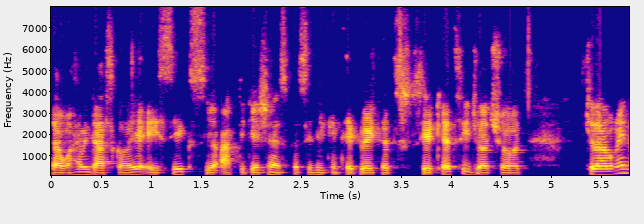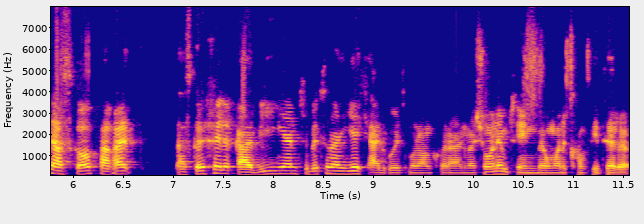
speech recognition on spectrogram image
در واقع همین دستگاه های A6 یا Application Specific Integrated Circuits ایجاد شد که در واقع این دستگاه فقط دستگاه خیلی قوی که بتونن یک الگوریتم ران کنن و شما نمی‌تونین به عنوان کامپیوتر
